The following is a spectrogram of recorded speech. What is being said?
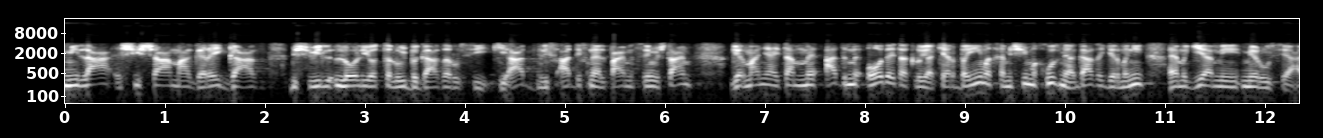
מילא שישה מאגרי גז בשביל לא להיות תלוי בגז הרוסי. כי עד, עד לפני 2022 גרמניה הייתה, עד מאוד הייתה תלויה, כי 40 עד 50 אחוז מהגז הגרמני היה מגיע מ, מרוסיה.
